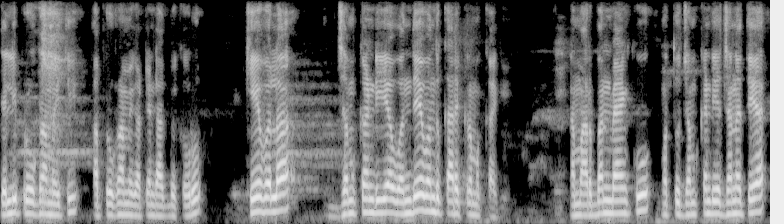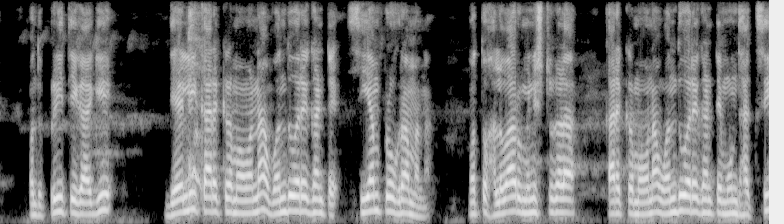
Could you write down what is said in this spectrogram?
ಡೆಲ್ಲಿ ಪ್ರೋಗ್ರಾಮ್ ಐತಿ. ಆ ಪ್ರೋಗ್ರಾಮಿಗೆ ಅಟೆಂಡ್ ಆಗ್ಬೇಕು ಅವರು. ಕೇವಲ ಜಮಖಂಡಿಯ ಒಂದೇ ಒಂದು ಕಾರ್ಯಕ್ರಮಕ್ಕಾಗಿ. ನಮ್ಮ ಅರ್ಬನ್ ಬ್ಯಾಂಕು ಮತ್ತು ಜಮಖಂಡಿಯ ಜನತೆಯ ಒಂದು ಪ್ರೀತಿಗಾಗಿ ದೆಹಲಿ ಕಾರ್ಯಕ್ರಮವನ್ನ ಒಂದೂವರೆ ಗಂಟೆ ಸಿ ಎಂ ಪ್ರೋಗ್ರಾಮ್ ಅನ್ನ ಮತ್ತು ಹಲವಾರು ಮಿನಿಸ್ಟರ್ಗಳ ಕಾರ್ಯಕ್ರಮವನ್ನ ಒಂದೂವರೆ ಗಂಟೆ ಮುಂದೆ ಹಾಕಿಸಿ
